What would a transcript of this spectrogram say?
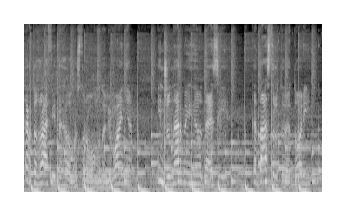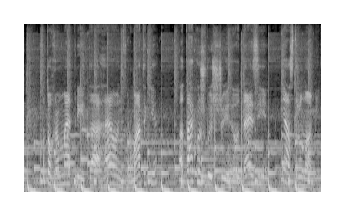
картографії та геопросторового моделювання, інженерної геодезії, кадастру територій, фотограметрії та геоінформатики, а також вищої геодезії і астрономії.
